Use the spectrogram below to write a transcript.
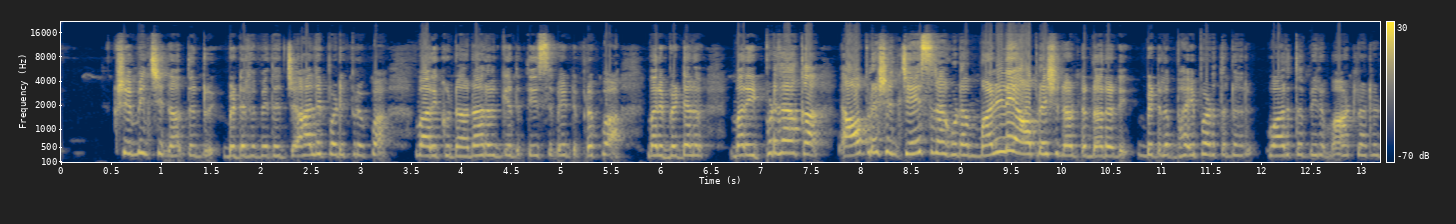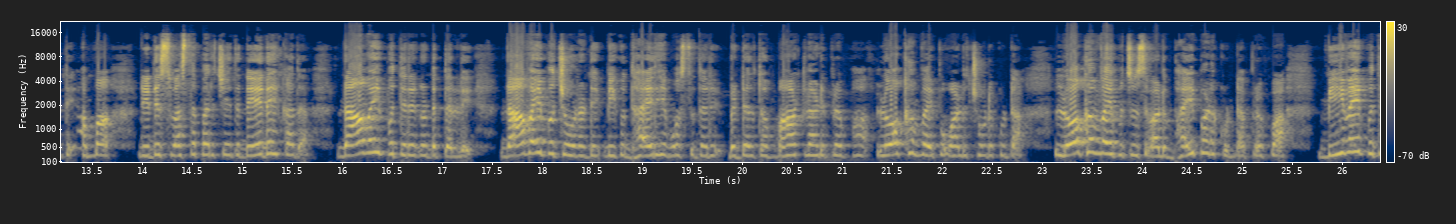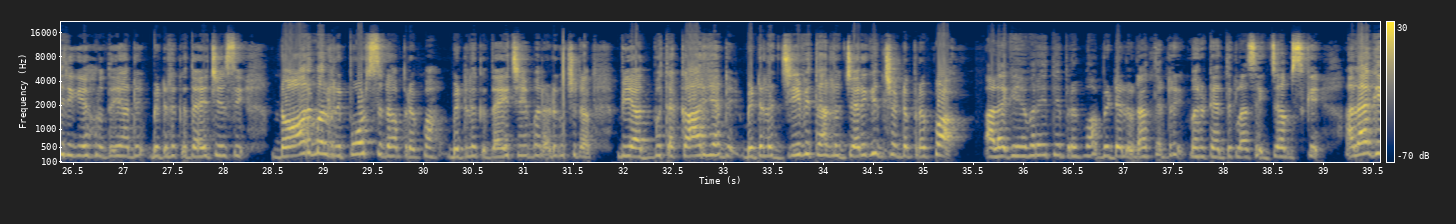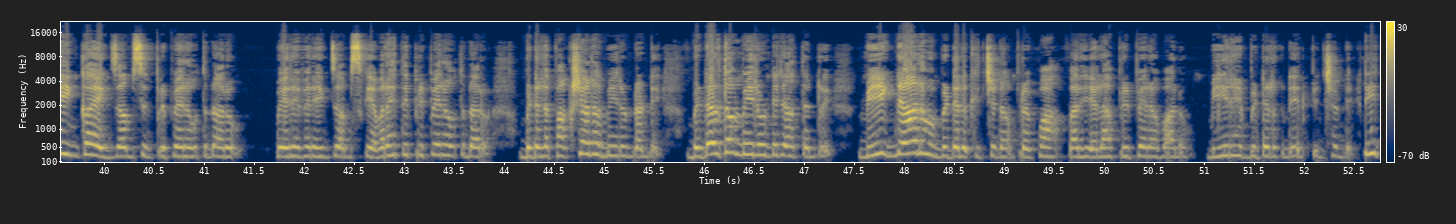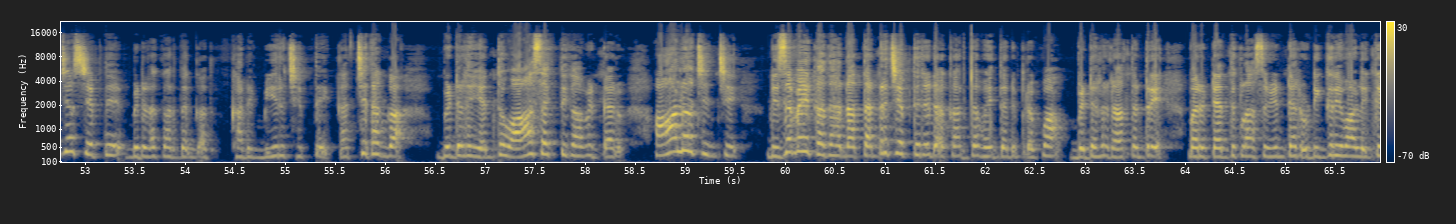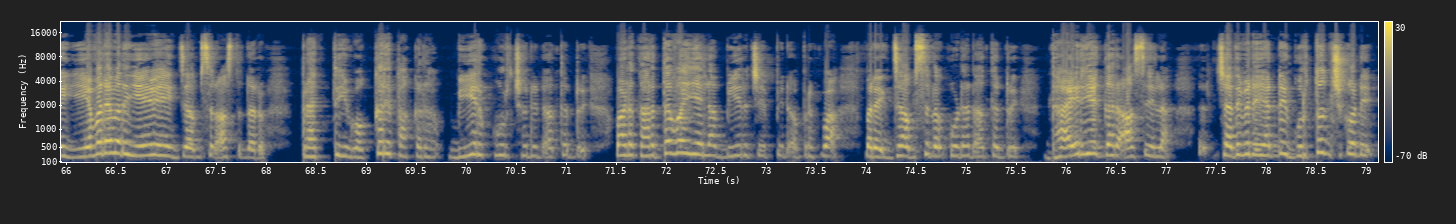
క్షమించి నా తండ్రి బిడ్డల మీద జాలిపడి ప్రభా వారికి ఉన్న అనారోగ్యాన్ని తీసివేయండి ప్రభా. మరి బిడ్డలు మరి ఇప్పటిదాకా ఆపరేషన్ చేసినా కూడా మళ్ళీ ఆపరేషన్ అంటున్నారని బిడ్డలు భయపడుతున్నారు. వారితో మీరు మాట్లాడండి. అమ్మా నిన్ను స్వస్థపరిచేది నేనే కదా. నా వైపు తిరగండి తల్లి. నా వైపు చూడండి. మీకు ధైర్యం వస్తుందని బిడ్డలతో మాట్లాడి ప్రభా. లోకం వైపు వాళ్ళు చూడకుండా లోకం వైపు చూసి వాళ్ళు భయపడకుండా ప్రభ మీ వైపు తిరిగే హృదయాన్ని బిడ్డలకు దయచేసి నార్మల్ రిపోర్ట్స్ నా ప్రభా బిడ్డలకు దయచేయమని అడుగుచున్నాం. మీ అద్భుత కార్యాన్ని బిడ్డల జీవితాల్లో జరిగించండి ప్రభా. అలాగే ఎవరైతే ప్రభా బిడ్డలు నా తండ్రి మరి టెన్త్ క్లాస్ ఎగ్జామ్స్కి అలాగే ఇంకా ఎగ్జామ్స్కి ప్రిపేర్ అవుతున్నారో. వేరే వేరే ఎగ్జామ్స్కి ఎవరైతే ప్రిపేర్ అవుతున్నారో బిడ్డల పక్షాన మీరుండండి. బిడ్డలతో మీరుండి నా తండ్రి మీ జ్ఞానము బిడ్డలకు ఇచ్చిన ప్రభా. మరి ఎలా ప్రిపేర్ అవ్వాలో మీరే బిడ్డలకు నేర్పించండి. టీచర్స్ చెప్తే బిడ్డలకు అర్థం కాదు కానీ మీరు చెప్తే ఖచ్చితంగా బిడ్డలు ఎంతో ఆసక్తిగా వింటారు. ఆలోచించి నిజమే కదా నా తండ్రి చెప్తేనే నాకు అర్థమైందని ప్రభా బిడ్డలు నా తండ్రి. మరి టెన్త్ క్లాస్ ఇంటర్ డిగ్రీ వాళ్ళు ఇంకా ఎవరెవరు ఏ ఎగ్జామ్స్ రాస్తున్నారు? ప్రతి ఒక్కరి పక్కన మీరు కూర్చొని నా తండ్రి. వాళ్ళకి అర్థమయ్యేలా మీరు చెప్పిన ప్రభా మరి ఎగ్జామ్స్లో కూడా నా తండ్రి ధైర్యంగా రాసేలా చదివినవన్నీ గుర్తుంచుకొని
